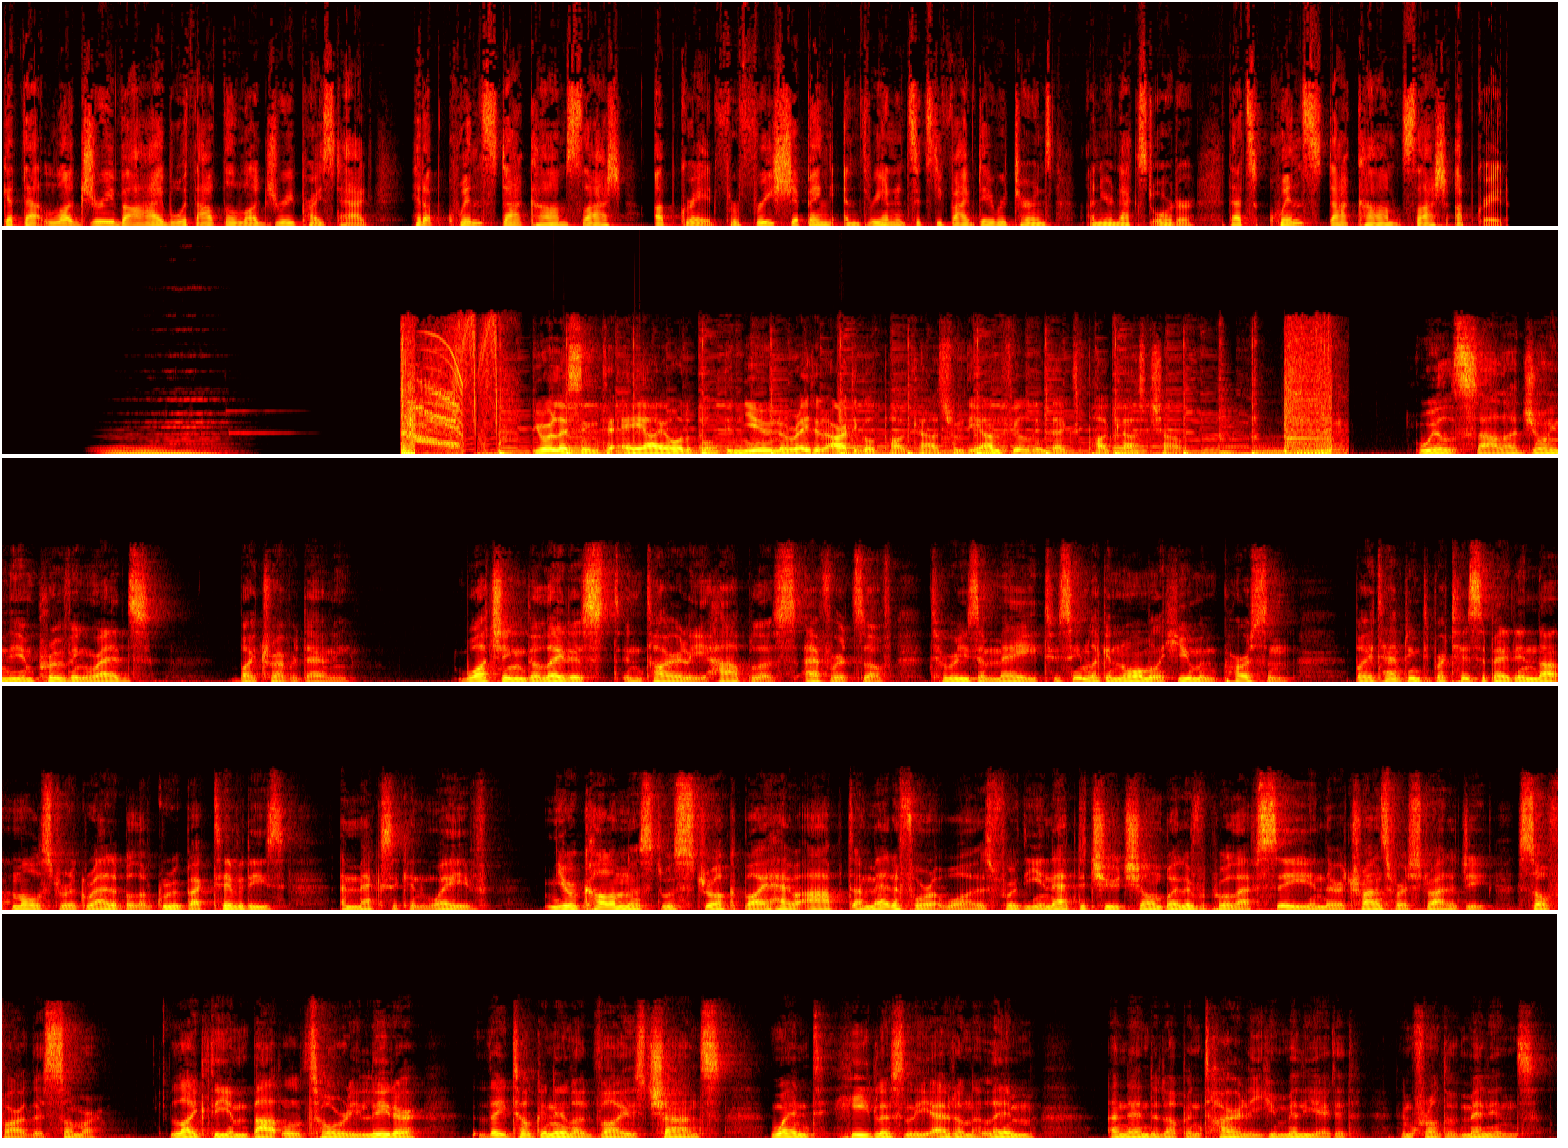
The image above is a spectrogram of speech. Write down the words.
Get that luxury vibe without the luxury price tag. Hit up quince.com slash upgrade for free shipping and 365 day returns on your next order. That's quince.com slash upgrade. You're listening to AI Audible, the new narrated article podcast from the Anfield Index podcast channel. Will Salah join the improving Reds? By Trevor Downey. Watching the latest entirely hapless efforts of Theresa May to seem like a normal human person by attempting to participate in that most regrettable of group activities, a Mexican wave. Your columnist was struck by how apt a metaphor it was for the ineptitude shown by Liverpool FC in their transfer strategy so far this summer. Like the embattled Tory leader, they took an ill advised chance, went heedlessly out on a limb, and ended up entirely humiliated in front of millions.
